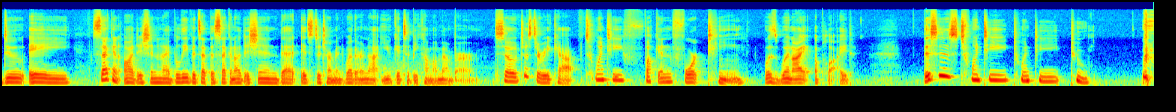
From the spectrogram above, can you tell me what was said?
do a second audition, and I believe it's at the second audition that it's determined whether or not you get to become a member. So just to recap, 20 fucking 14 was when I applied. This is 2022. what is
